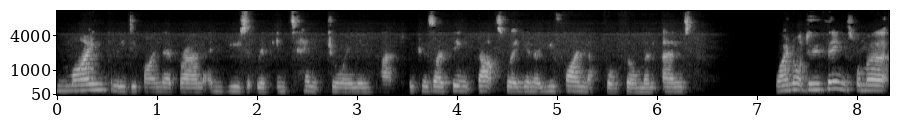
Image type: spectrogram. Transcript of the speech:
mindfully define their brand and use it with intent, joy, and impact. Because I think that's where you know you find that fulfillment and why not do things from a,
